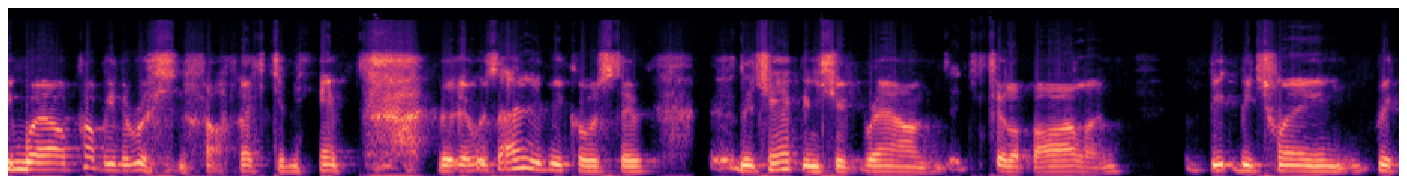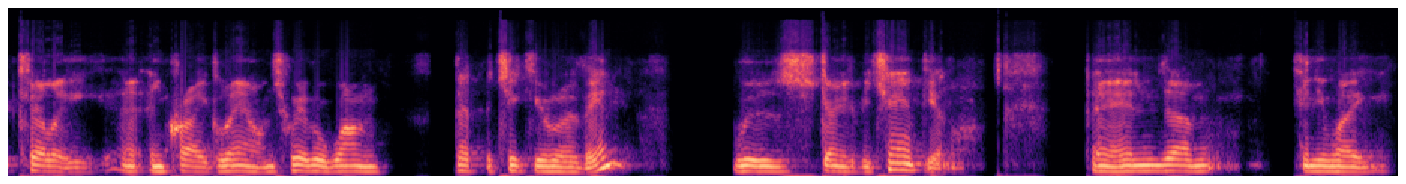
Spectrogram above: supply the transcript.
Well, probably the reason I elected him, but it was only because the the championship round at Phillip Island be, between Rick Kelly and, and Craig Lowndes, whoever won that particular event was going to be champion. And um, anyway,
